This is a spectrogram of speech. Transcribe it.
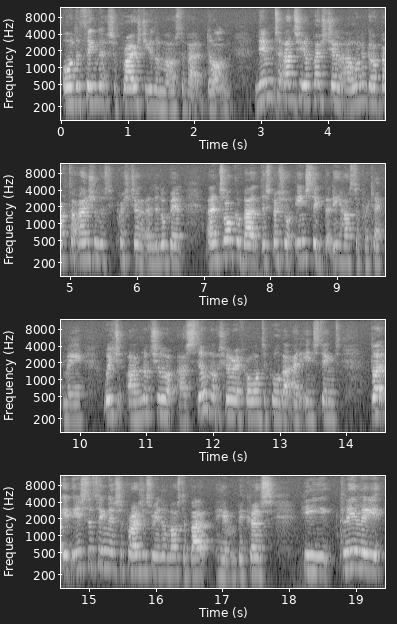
or the thing that surprised you the most about Don? Nim, to answer your question, I want to go back to Angela's question a little bit and talk about the special instinct that he has to protect me, which I'm not sure, I'm still not sure if I want to call that an instinct, but it is the thing that surprises me the most about him because he clearly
